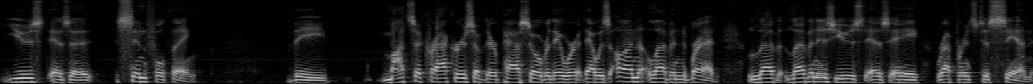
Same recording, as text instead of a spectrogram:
used as a sinful thing the matzah crackers of their Passover, they were, that was unleavened bread. Lev, leaven is used as a reference to sin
